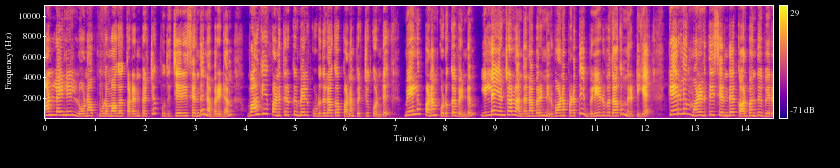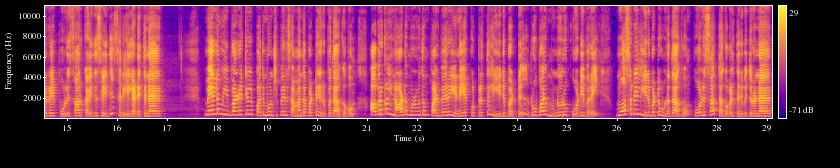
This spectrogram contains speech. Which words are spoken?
ஆன்லைனில் லோன் ஆப் மூலமாக கடன் பெற்ற புதுச்சேரி சேர்ந்த நபரிடம் வாங்கிய பணத்திற்கு மேல் கூடுதலாக பணம் பெற்றுக்கொண்டு மேலும் பணம் கொடுக்க வேண்டும். இல்லை என்றால் அந்த நபரின் நிர்வாண படத்தை வெளியிடுவதாக மிரட்டிய கேரள மாநிலத்தை சேர்ந்த கால்பந்து வீரரை போலீசார் கைது செய்து சிறையில் அடைத்தனர். மேலும் இவ்வழக்கில் பதிமூன்று பேர் சம்பந்தப்பட்டு இருப்பதாகவும் அவர்கள் நாடு முழுவதும் பல்வேறு இணைய குற்றத்தில் ஈடுபட்டு ரூபாய் முன்னூறு கோடி வரை மோசடியில் ஈடுபட்டு உள்ளதாகவும் போலீசார் தகவல் தெரிவித்துள்ளனர்.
